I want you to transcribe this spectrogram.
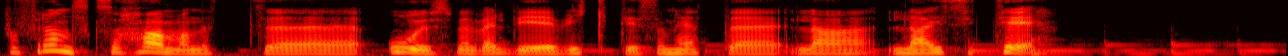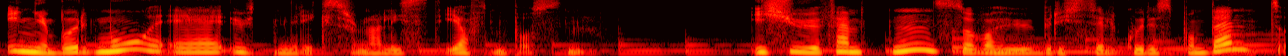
På fransk så har man et uh, ord som er veldig viktig, som heter la laicité. Ingeborg Moe er utenriksjournalist i Aftenposten. I 2015 så var hun Brussel-korrespondent,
